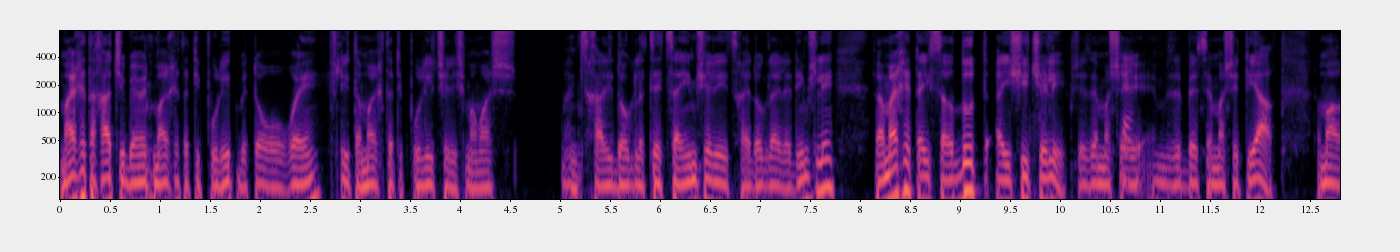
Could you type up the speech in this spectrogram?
מערכת אחת שהיא באמת מערכת הטיפולית בתור הורה, יש לי את המערכת הטיפולית שלי שממש, אני צריכה לדאוג לצאצאים שלי, צריכה לדאוג לילדים שלי, והמערכת ההישרדות האישית שלי, שזה מה ש... כן. זה בעצם מה שתיארת. כלומר,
